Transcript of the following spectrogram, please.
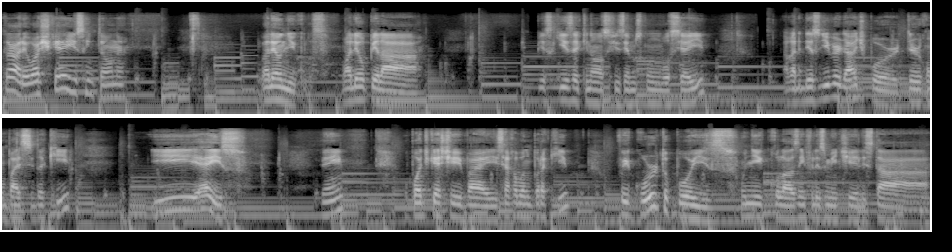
cara, eu acho que é isso então, né? Valeu, Nicolas. Valeu pela pesquisa que nós fizemos com você aí. Agradeço de verdade por ter comparecido aqui. E é isso. Bem, o podcast vai se acabando por aqui. Foi curto, pois o Nicolas, infelizmente, ele está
